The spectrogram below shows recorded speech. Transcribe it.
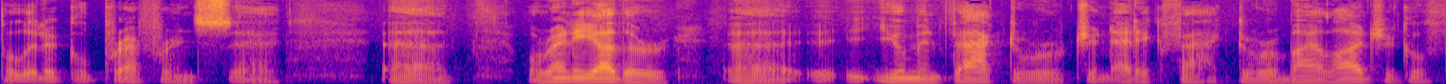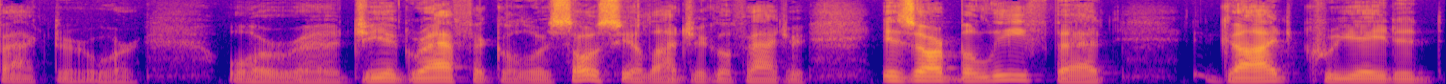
political preference, uh, uh, or any other uh, human factor or genetic factor or biological factor or or uh, geographical or sociological factor is our belief that God created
